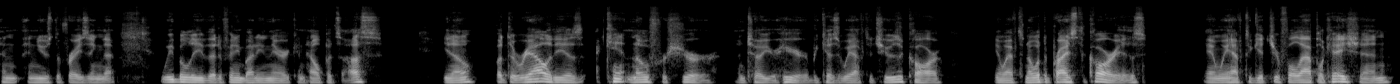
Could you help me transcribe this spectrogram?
and, and use the phrasing that we believe that if anybody in there can help, it's us. You know, but the reality is, I can't know for sure until you're here because we have to choose a car. You know, we have to know what the price of the car is, and we have to get your full application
